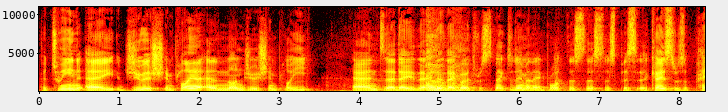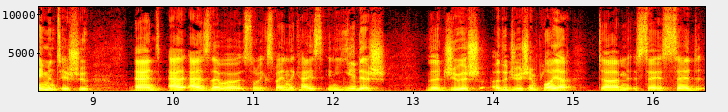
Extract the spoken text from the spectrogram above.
between a Jewish employer and a non-Jewish employee. And uh, they, they, they both respected him, and they brought this, this, this case. There was a payment issue. And a, as they were sort of explaining the case, in Yiddish, the Jewish, uh, the Jewish employer um, say, said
